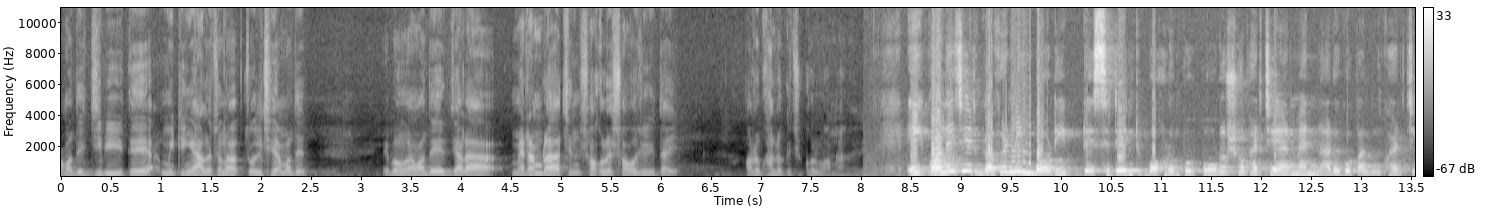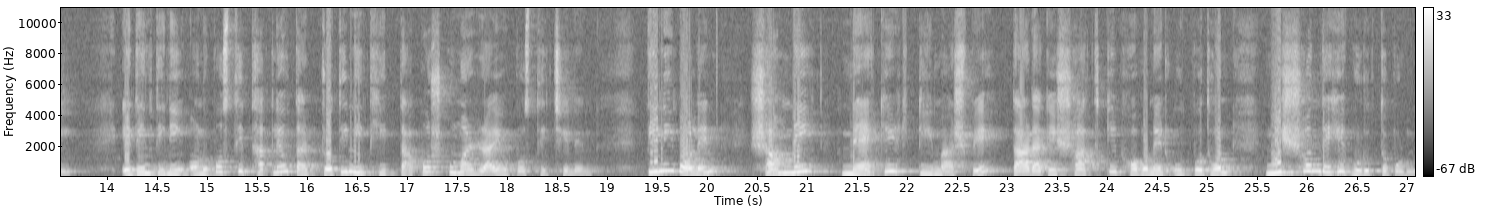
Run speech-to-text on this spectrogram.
আমাদের জিবিতে মিটিংয়ে আলোচনা চলছে আমাদের এবং আমাদের যারা ম্যাডামরা আছেন সকলের সহযোগিতায় আরও ভালো কিছু করব আমরা। এই কলেজের গভর্নিং বডির প্রেসিডেন্ট বহরমপুর পৌরসভার চেয়ারম্যান নারুগোপাল মুখার্জি। এদিন তিনি অনুপস্থিত থাকলেও তার প্রতিনিধি তাপস কুমার রায় উপস্থিত ছিলেন। তিনি বলেন সামনে ন্যাকের টিম আসবে। তার আগে সাতটি ভবনের উদ্বোধন নিঃসন্দেহে গুরুত্বপূর্ণ।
